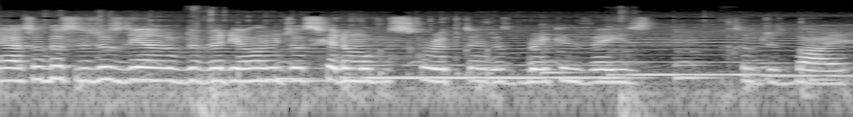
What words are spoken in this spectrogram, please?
Yeah, so this is just the end of the video. Let me just hit him with a script and just break his vase. So just bye.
